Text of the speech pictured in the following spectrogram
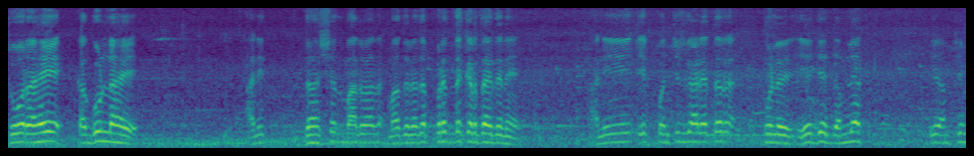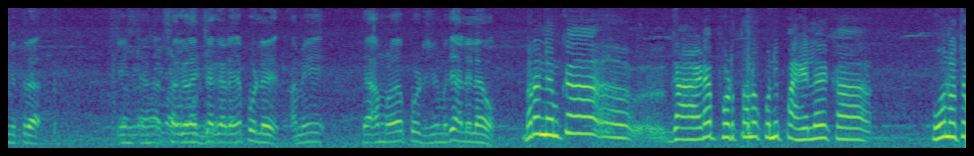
चोर आहे का गुंड आहे? आणि दहशत माजवा माजवण्याचा प्रयत्न करत आहे त्याने. आणि एक पंचवीस गाड्या तर फोडले हे जे जमल्यात हे आमचे मित्र सगळ्यांच्या गाड्या फोडले आहेत. आम्ही त्यामुळं पोलीस स्टेशनमध्ये आलेलो आहोत बरं नेमका अ, गाड्या फोडताना कोणी पाहिलंय का? कोण होते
